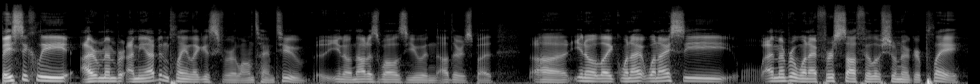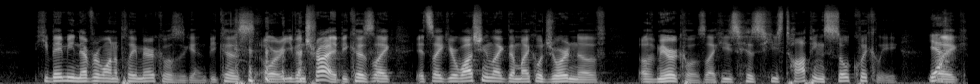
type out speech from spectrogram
basically, I remember. I mean, I've been playing Legacy for a long time too. You know, not as well as you and others, but uh, you know, like when I when I see, I remember when I first saw Philip Schoenegger play. He made me never want to play Miracles again because, or even try because, like, it's like you're watching like the Michael Jordan of of Miracles. Like he's his he's topping so quickly. Yeah. Like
